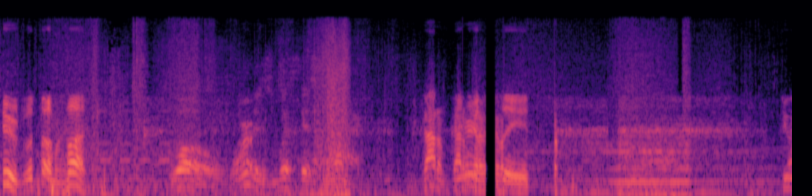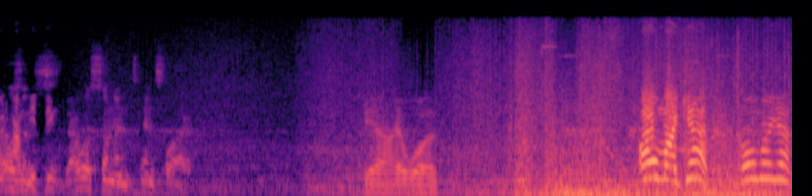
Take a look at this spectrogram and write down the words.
Dude, what the Oh fuck? Whoa, what is with this lag? Got him, got him, got him. Dude, that was, I'm ins- that was some intense lag. Yeah, it was. Oh my god! Oh my god!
